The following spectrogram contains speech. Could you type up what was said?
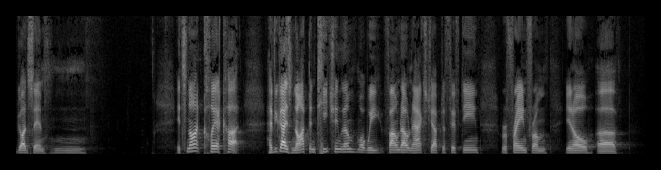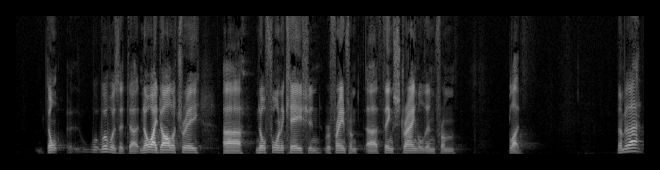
God's saying, mm, it's not clear cut. Have you guys not been teaching them what we found out in Acts chapter 15? Refrain from, you know, uh, don't, what was it? Uh, no idolatry, uh, no fornication, refrain from uh, things strangled and from blood. Remember that?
